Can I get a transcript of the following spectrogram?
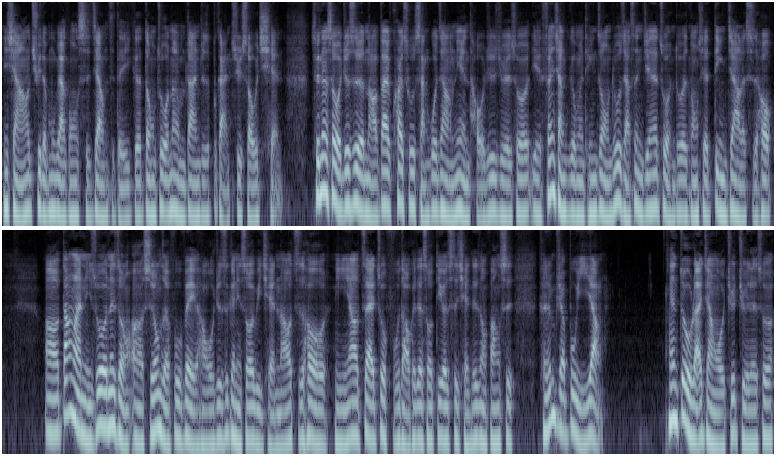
你想要去的目标公司这样子的一个动作，那我们当然就是不敢去收钱。所以那时候我就是脑袋快速闪过这样的念头，就是觉得说，也分享给我们听众。如果假设你今天在做很多的东西的定价的时候，呃，当然你说那种呃使用者付费哈，我就是跟你收一笔钱，然后之后你要再做辅导，可以再收第二次钱这种方式，可能比较不一样。但对我来讲，我就觉得说，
